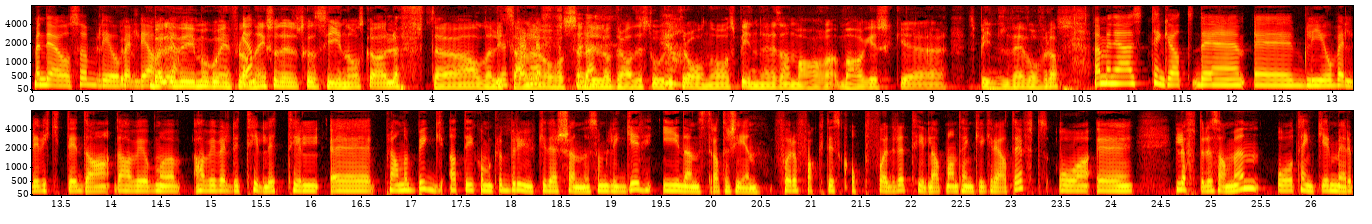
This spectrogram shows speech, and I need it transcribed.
Men det også, blir jo veldig avhengig Bare Vi må gå inn for landing, så det du skal si nå skal løfte alle lytterne og oss selv det. og dra de store trådene og spinne en sånn magisk eh, spindelvev over oss. Ja, men jeg tenker jo at det eh, blir jo veldig viktig da. Da har vi, jo, må- har vi veldig tillit til eh, plan og bygg. At de kommer til å bruke det skjønnet som ligger i den strategien. For å faktisk oppfordre til at man tenker kreativt. Og eh, løfter det sammen. Og tenker mer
